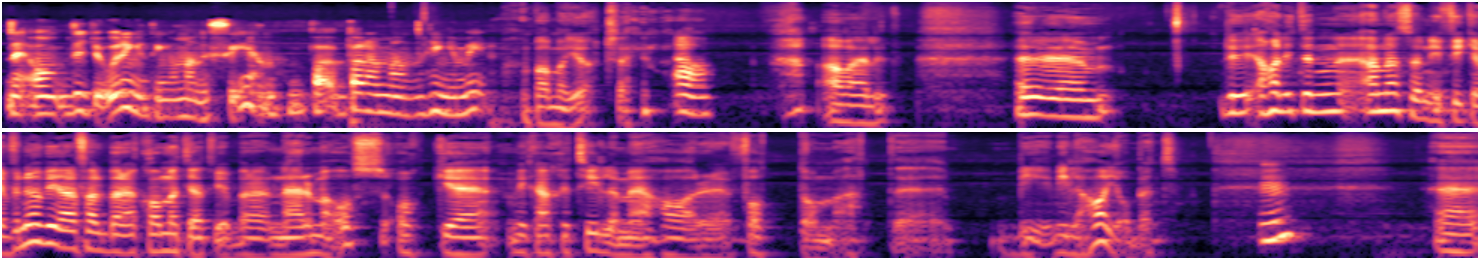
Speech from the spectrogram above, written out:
nej om, det gör ingenting om man är sen. Bara, bara man hänger med. bara man gör sig. Ja. ja, vad härligt. Um, du, jag har lite annat så nyfiken. För nu har vi i alla fall börjat komma till att vi börjar närma oss. Och eh, vi kanske till och med har fått dem att eh, vilja ha jobbet. Mm. Eh,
